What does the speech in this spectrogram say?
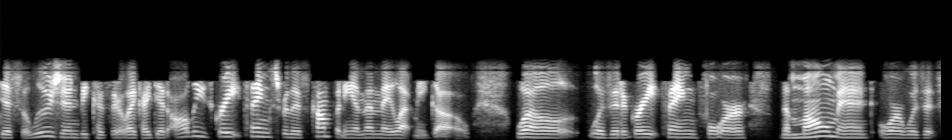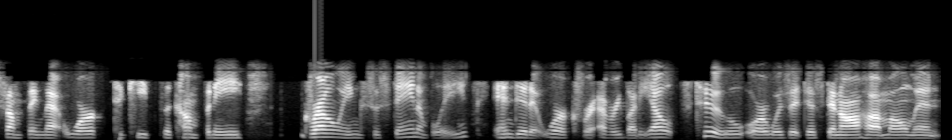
disillusioned because they're like I did all these great things for this company and then they let me go. Well was it a great thing for the moment or was it something that worked to keep the company growing sustainably and did it work for everybody else too or was it just an aha moment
